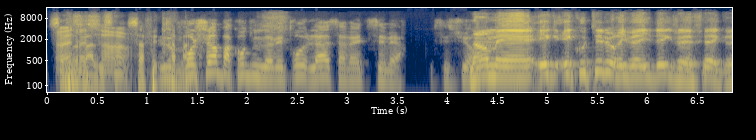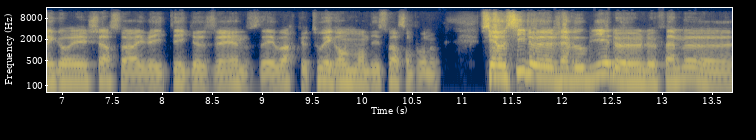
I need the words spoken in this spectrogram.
Ça Ouais, fait c'est mal. ça. Ça fait Le très mal. prochain, par contre, vous avez trop. Là, ça va être sévère. C'est sûr. Non, mais é- écoutez le rivalité que j'avais fait avec Grégory Richard sur la rivalité Eagles Giants. Vous allez voir que tous les grands moments de l'histoire sont pour nous. S'il y a aussi, le, j'avais oublié le, le fameux euh,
